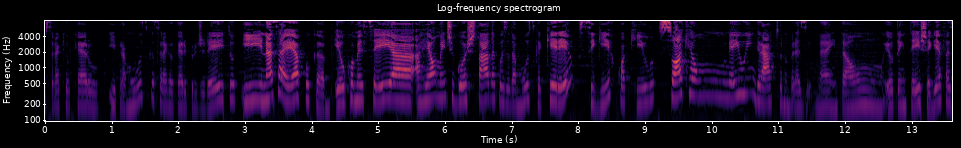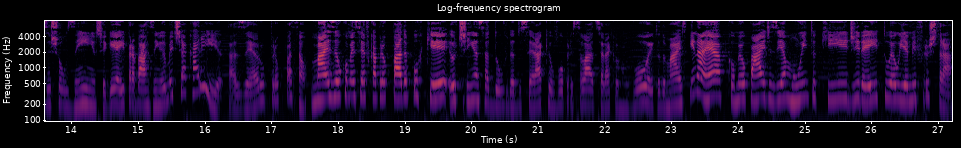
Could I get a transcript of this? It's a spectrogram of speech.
Será que eu quero ir pra música? Será que eu quero ir pro direito? E nessa época eu comecei a, a realmente gostar da coisa da música, querer seguir com aquilo, só que é um meio ingrato no Brasil, né? Então eu tentei, cheguei a fazer showzinho, cheguei a ir pra barzinho, eu metia a cara e ia, tá? Zero preocupação. Mas eu comecei a ficar preocupada porque eu tinha essa dúvida do será que eu vou para esse lado, será que eu não vou e tudo mais. E na época, o meu pai dizia muito que direito eu ia me frustrar,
